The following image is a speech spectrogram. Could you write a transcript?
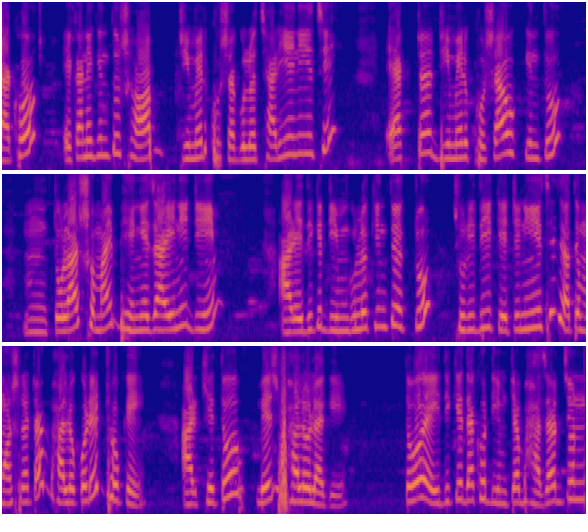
দেখো, এখানে কিন্তু সব ডিমের খোসাগুলো ছাড়িয়ে নিয়েছি। একটা ডিমের খোসাও কিন্তু তোলার সময় ভেঙে যায়নি ডিম। আর এদিকে ডিমগুলো কিন্তু একটু ছুরি দিয়ে কেটে নিয়েছি, যাতে মশলাটা ভালো করে ঢোকে। আর খেতেও বেশ ভালো লাগে। তো এইদিকে দেখো ডিমটা ভাজার জন্য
